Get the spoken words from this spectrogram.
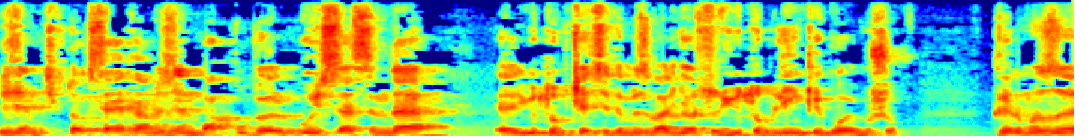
Bizim TikTok səhifəmizin bax bu böl bu hissəsində YouTube keçidimiz var. Görürsüz YouTube linki qoymuşuq. Qırmızı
